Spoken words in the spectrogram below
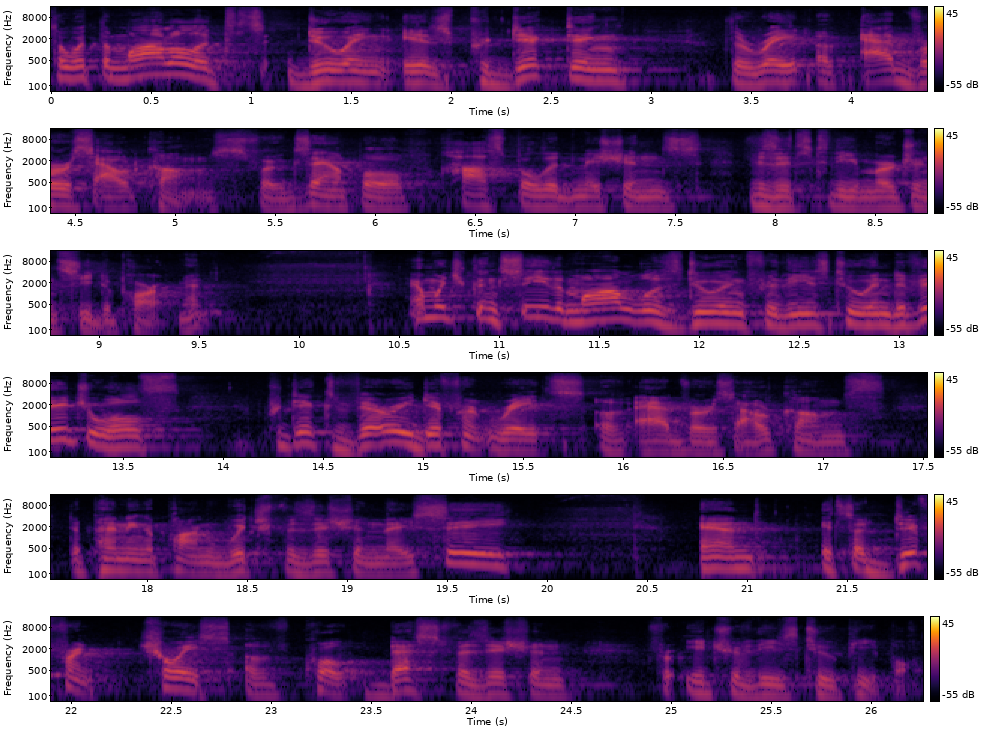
So, what the model is doing is predicting the rate of adverse outcomes, for example, hospital admissions, visits to the emergency department. And what you can see the model is doing for these two individuals predicts very different rates of adverse outcomes depending upon which physician they see. And it's a different choice of, quote, best physician for each of these two people.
